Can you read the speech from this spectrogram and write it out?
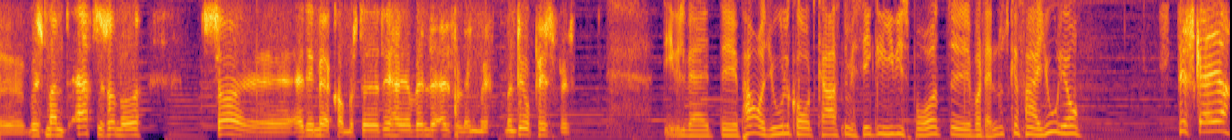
øh, hvis man er til sådan noget, så øh, er det med at komme afsted. Det har jeg ventet alt for længe med, men det var pissefedt. Det vil være et øh, power julekort, Carsten, hvis ikke lige vi spurgte, øh, hvordan du skal fejre jul i år. Det skal jeg.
